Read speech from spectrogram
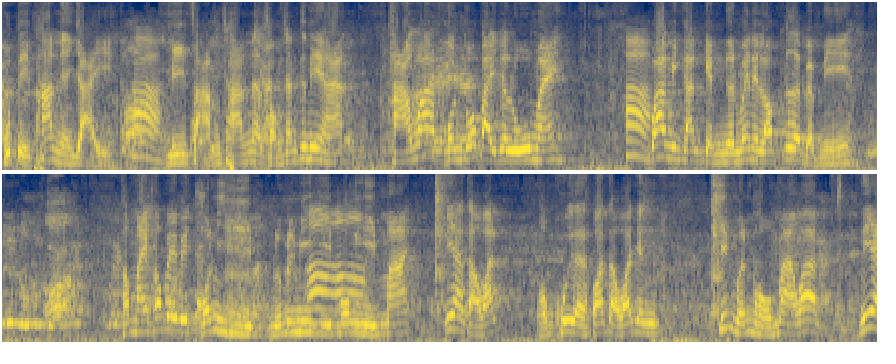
กุฏิท่านเนี่ยใหญ่ ค่ะ มี3ชั้นน่ะสองชั้นขึ้นนี่ฮะ ถามว่าคนทั่วไปจะรู้ไหม ค่ะ ว่ามีการเก็บเงินไว้ในล็อกเกอร์แบบนี้ทำไมเขาไปไปค้นหีบ หรือมันมีหีบมงหีบไม้เนี่ยสารวัตรผมคุยกับสารวัตรแต่ว่ายัง คิดเหมือนผมมาว่า เนี่ย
